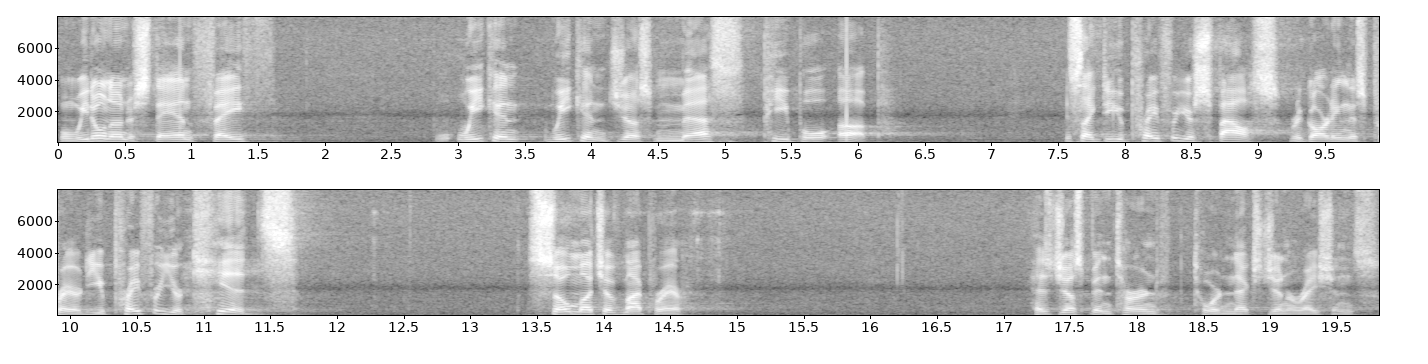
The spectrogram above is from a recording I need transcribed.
When we don't understand faith, we can, we can just mess people up. It's like, do you pray for your spouse regarding this prayer? Do you pray for your kids? So much of my prayer has just been turned toward next generations.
